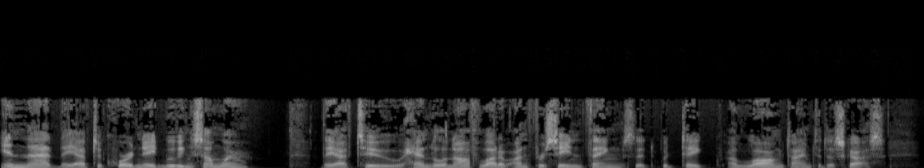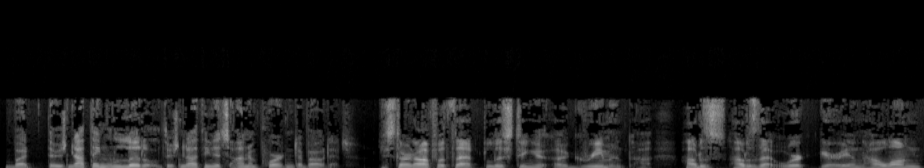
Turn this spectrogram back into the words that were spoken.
in that, they have to coordinate moving somewhere they have to handle an awful lot of unforeseen things that would take a long time to discuss. But there's nothing little, there's nothing that's unimportant about it. You start off with that listing agreement. How does how does that work, Gary? And how long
